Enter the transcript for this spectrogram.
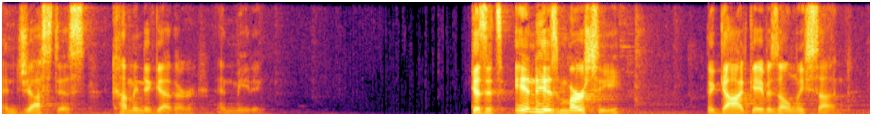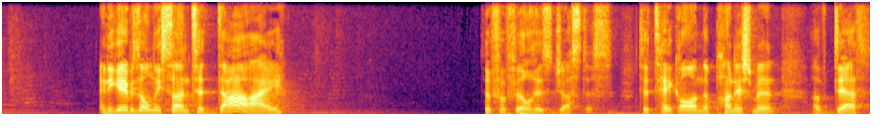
and justice coming together and meeting. Because it's in his mercy that God gave his only son. And he gave his only son to die to fulfill his justice, to take on the punishment of death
